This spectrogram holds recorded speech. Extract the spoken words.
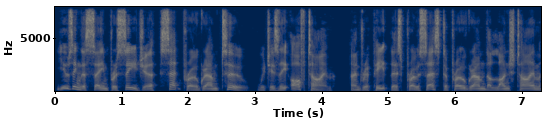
Using the same procedure, set program 2, which is the off time, and repeat this process to program the lunchtime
